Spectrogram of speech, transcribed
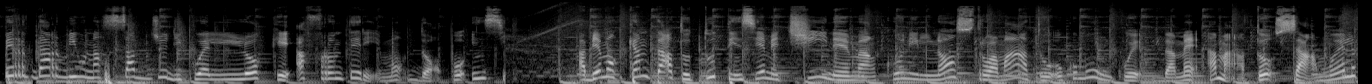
per darvi un assaggio di quello che affronteremo dopo insieme. Abbiamo cantato tutti insieme cinema con il nostro amato o comunque da me amato Samuel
